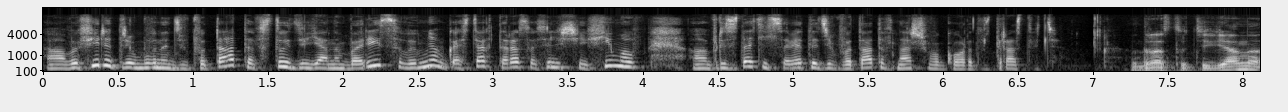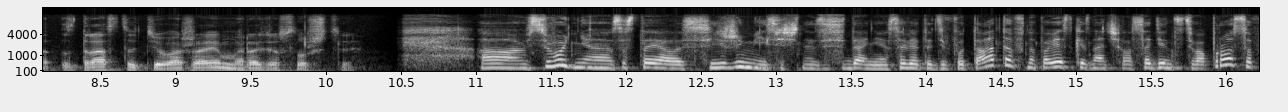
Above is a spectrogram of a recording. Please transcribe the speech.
А, в эфире «Трибуна депутата», в студии Яна Борисова, и у меня в гостях Тарас Васильевич Ефимов, а, председатель Совета депутатов нашего города. Здравствуйте. Здравствуйте, Яна. Здравствуйте, уважаемые радиослушатели. А, сегодня состоялось ежемесячное заседание Совета депутатов. На повестке значилось 11 вопросов,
